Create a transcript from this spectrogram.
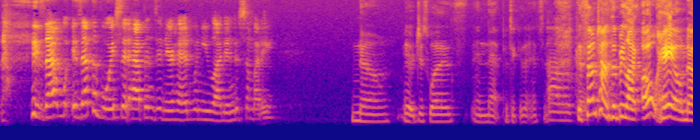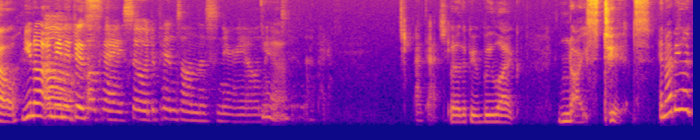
is that is that the voice that happens in your head when you light into somebody? No, it just was in that particular instance. Oh, Because sometimes it'd be like, oh, hell no. You know, I mean, it Oh, just. okay. So it depends on the scenario and the Yeah. instant. Okay, I got you. But other people be like, nice tits. And I'd be like,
